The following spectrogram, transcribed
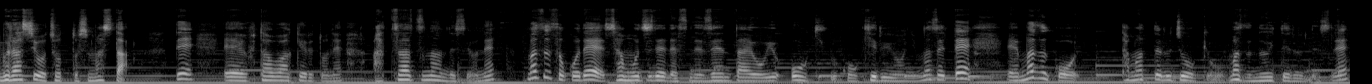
蒸らしをちょっとしました。で、えー、蓋を開けるとね熱々なんですよね。まずそこでしゃもじでですね全体を大きくこう切るように混ぜて、えー、まずこう溜まってる状況をまず抜いてるんですね。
